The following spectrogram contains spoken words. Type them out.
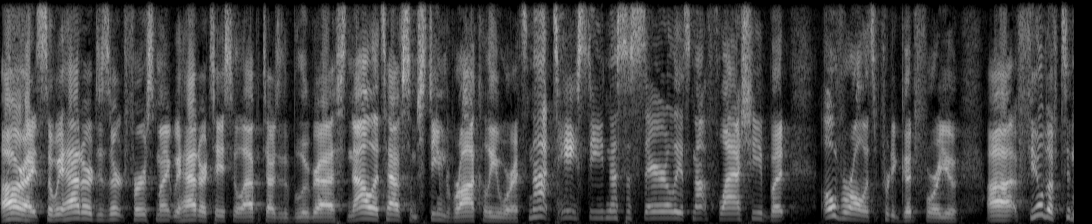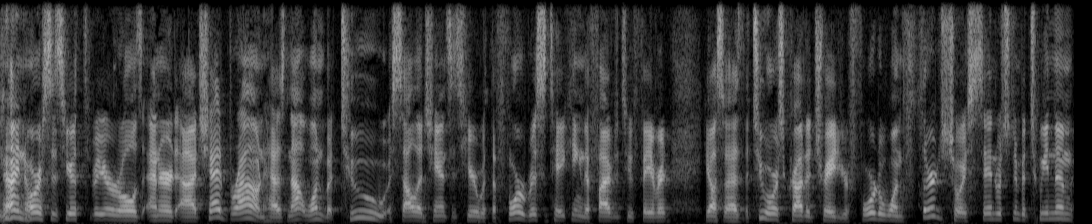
All right, so we had our dessert first, Mike. We had our tasty little appetizer, the bluegrass. Now let's have some steamed broccoli, where it's not tasty necessarily, it's not flashy, but overall it's pretty good for you. Uh, field of nine horses here, three-year-olds entered. Uh, Chad Brown has not one but two solid chances here with the four risk-taking, the five to two favorite. He also has the two-horse crowded trade, your four to one third choice sandwiched in between them.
